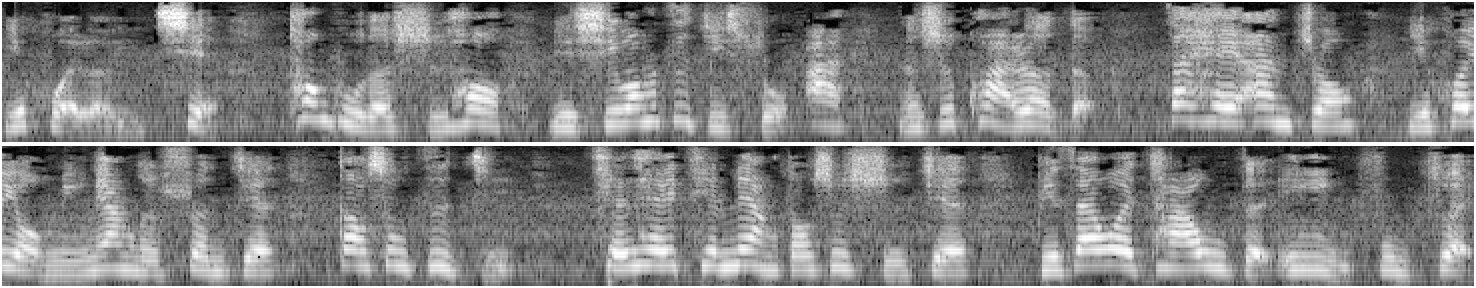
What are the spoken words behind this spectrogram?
也毁了一切。痛苦的时候，也希望自己所爱能是快乐的。在黑暗中，也会有明亮的瞬间。告诉自己，天黑天亮都是时间，别再为他物的阴影负罪。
